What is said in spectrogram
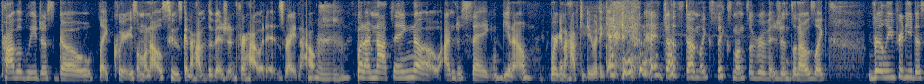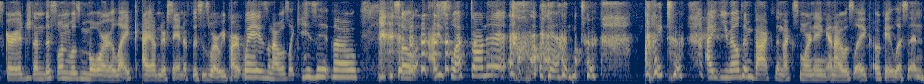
probably just go like query someone else who's going to have the vision for how it is right now. Mm-hmm. But I'm not saying no. I'm just saying, you know, we're going to have to do it again. and I just done like 6 months of revisions and I was like really pretty discouraged and this one was more like I understand if this is where we part ways and I was like is it though so I slept on it and I, t- I emailed him back the next morning and I was like, okay, listen,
